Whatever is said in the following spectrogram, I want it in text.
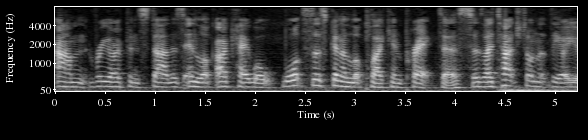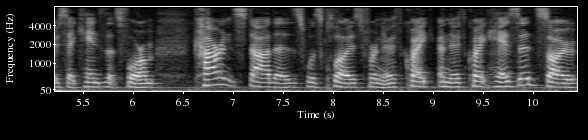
um, reopen starters and look, okay, well, what's this going to look like in practice? As I touched on at the OUSA Candidates Forum, current starters was closed for an earthquake, an earthquake hazard. So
